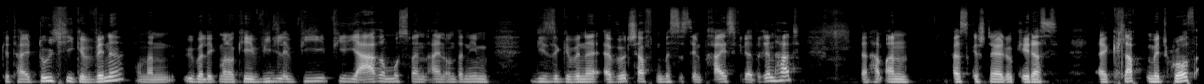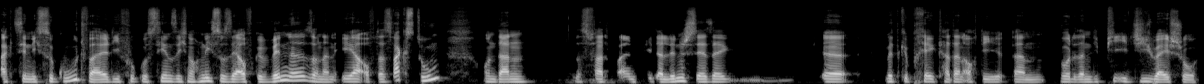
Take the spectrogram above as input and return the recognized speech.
geteilt durch die Gewinne und dann überlegt man, okay, wie, wie viele Jahre muss man ein Unternehmen diese Gewinne erwirtschaften, bis es den Preis wieder drin hat. Dann hat man festgestellt, okay, das äh, klappt mit Growth-Aktien nicht so gut, weil die fokussieren sich noch nicht so sehr auf Gewinne, sondern eher auf das Wachstum. Und dann, das hat vor allem Peter Lynch sehr, sehr äh, mitgeprägt, hat dann auch die, ähm, wurde dann die PEG-Ratio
